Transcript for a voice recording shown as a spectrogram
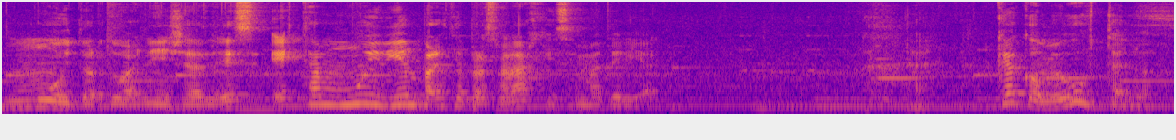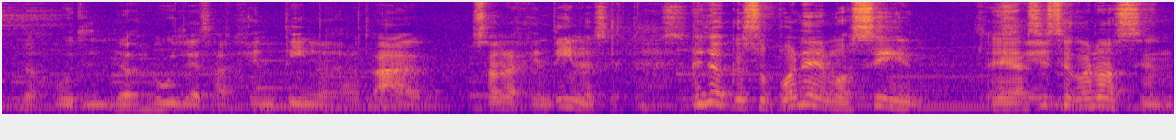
muy tortugas ninja. Es, está muy bien para este personaje ese material. Caco, me gustan los, los, los argentinos. Ah, son argentinos estos. Es lo que suponemos, sí. Eh, Sí. Así se conocen,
